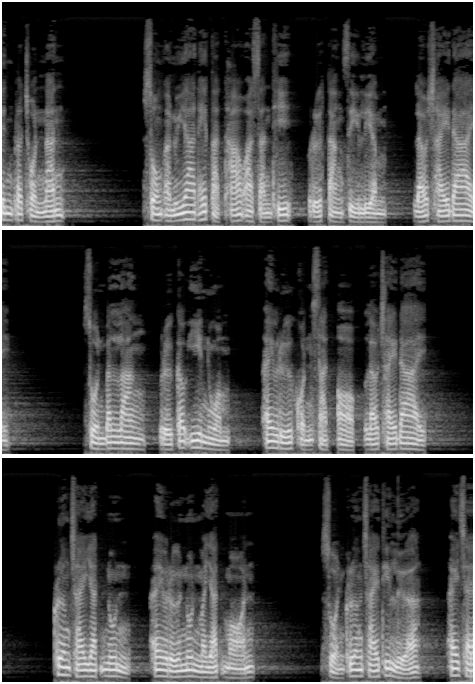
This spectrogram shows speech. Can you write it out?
สิ้นพระชนนั้น ทรงอนุญาตให้ตัดเท้าอาสันทิหรือต่างสี่เหลี่ยม แล้วใช้ได้ ส่วนบัลลังก์หรือเก้าอี้นวม ให้รื้อขนสัตว์ออกแล้วใช้ได้ เครื่องใช้ยัดนุ่น ให้รื้อนุ่นมายัดหมอน ส่วนเครื่องใช้ที่เหลือ ให้ใช้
